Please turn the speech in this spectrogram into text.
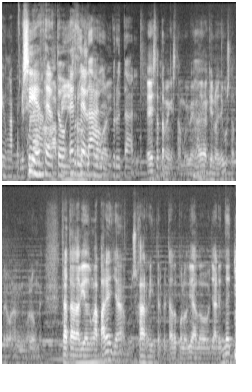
é unha película. Sí, é certo, é brutal, brutal. Esta tamén está moi ben. Hai a quien non lle gusta, pero bueno, a mí moloume. Trata da vida dunha parella, pues Harry interpretado polo odiado Jared Leto,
